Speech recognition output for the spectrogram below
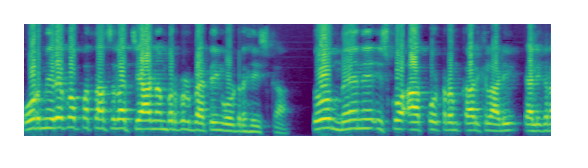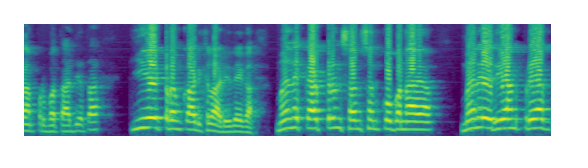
और मेरे को पता चला चार नंबर पर बैटिंग ऑर्डर है इसका। तो मैंने इसको आपको ट्रंप कार्ड खिलाड़ी टेलीग्राम पर बता दिया था कि ये ट्रंप कार्ड खिलाड़ी देगा मैंने कैप्टन सैमसन को बनाया। मैंने रियान प्रयाग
